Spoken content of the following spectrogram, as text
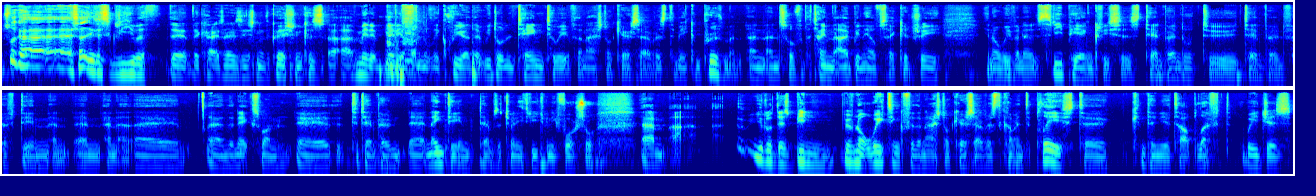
So look, I, I certainly disagree with the, the characterization of the question because I've made it very abundantly clear that we don't intend to wait for the National Care Service to make improvement. And, and so for the time that I've been Health Secretary, you know, we've announced three pay increases, 10.02 10.15 and, and, and, uh, uh, the next one uh, to 19 uh, in terms of 23-24. So um, you know, there's been we're not waiting for the National Care Service to come into place to continue to uplift wages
